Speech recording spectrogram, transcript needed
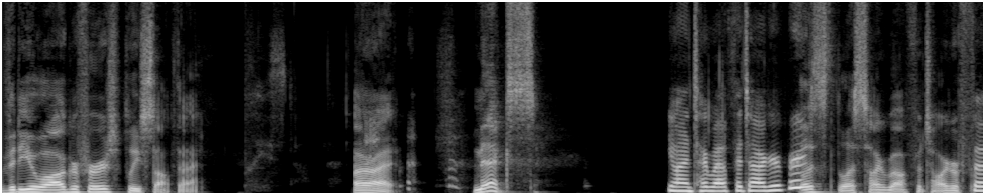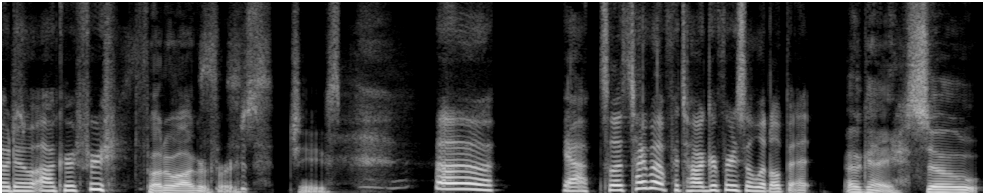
videographers, please stop that. Please. stop. All right. Next, You want to talk about photographers? let's let's talk about photographers. Photographers. Photographers. Jeez. Uh, yeah. So let's talk about photographers a little bit. Okay, so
